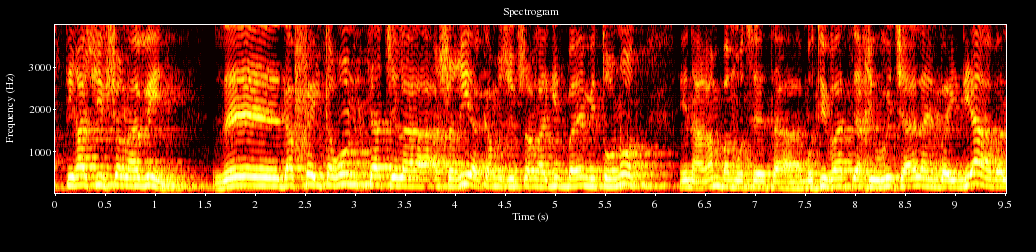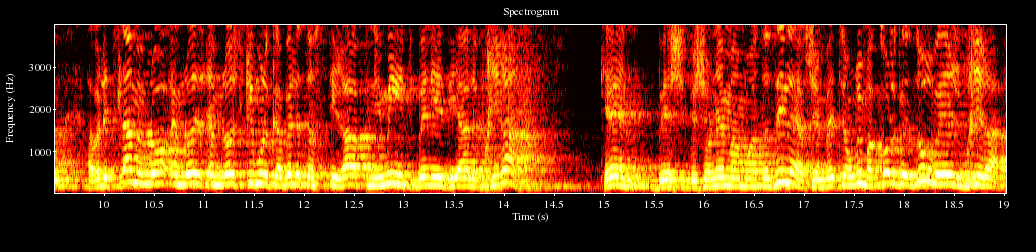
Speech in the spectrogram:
סתירה שאי אפשר להבין זה דווקא יתרון קצת של השריעה, כמה שאפשר להגיד בהם יתרונות. הנה הרמב"ם מוצא את המוטיבציה החיובית שהיה להם בידיעה, אבל, אבל אצלם הם לא, הם, לא, הם לא הסכימו לקבל את הסתירה הפנימית בין ידיעה לבחירה. כן, בשונה מהמועטזילה, שהם בעצם אומרים הכל גזור ויש בחירה.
